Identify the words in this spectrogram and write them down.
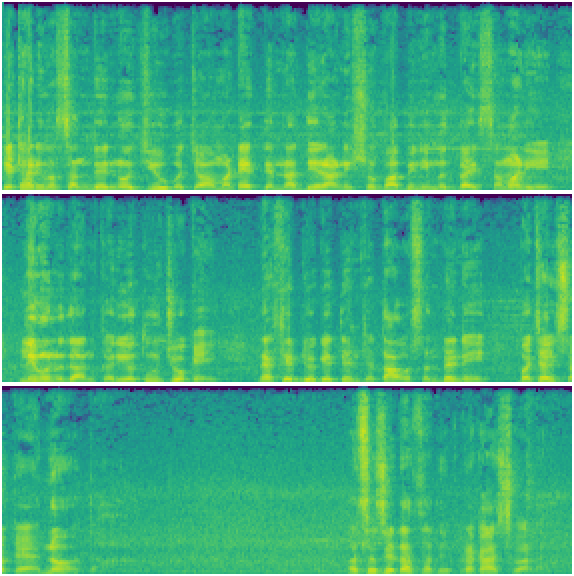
જેઠાણી વસંતબેનનો જીવ બચાવવા માટે તેમના દેરાણી શોભાબેન હિંમતભાઈ સમાણીએ લીવરનું દાન કર્યું હતું. જોકે નસીબ જોગે તેમ છતાં વસંતબેને બચાવી શક્યા ન હતા. અસર સેટા સાથે પ્રકાશવાળા.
